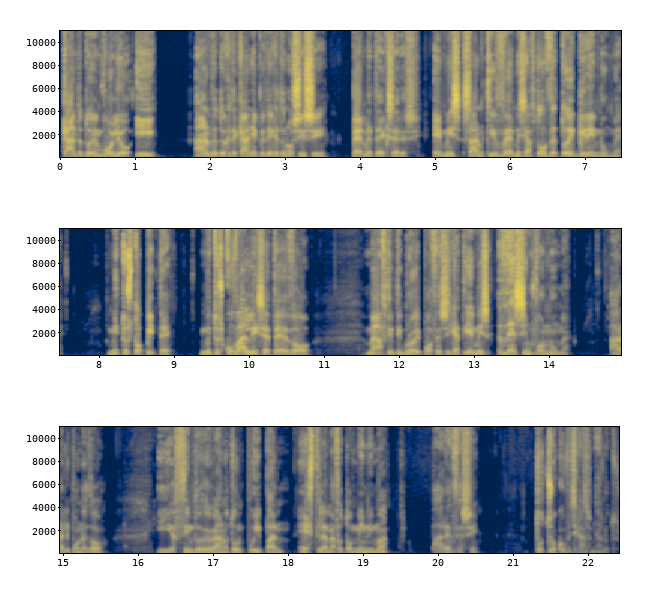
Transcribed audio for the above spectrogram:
Κάντε το εμβόλιο ή αν δεν το έχετε κάνει επειδή έχετε νοσήσει, παίρνετε εξαίρεση. Εμείς, σαν κυβέρνηση, αυτό δεν το εγκρίνουμε. Μην τους το πείτε. Μην τους κουβαλήσετε εδώ με αυτή την προπόθεση, γιατί εμείς δεν συμφωνούμε. Άρα λοιπόν εδώ οι ευθύνη των διοργανωτών που είπαν, έστειλαν αυτό το μήνυμα, παρένθεση, το Τζόκοβιτς είχαν στο μυαλό τους.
